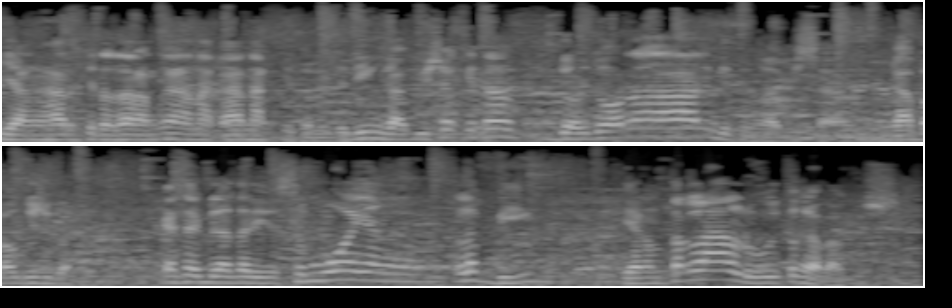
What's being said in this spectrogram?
yang harus kita tanamkan anak-anak gitu loh. Jadi nggak bisa kita jor-joran gitu nggak bisa. Nggak bagus juga. Kayak saya bilang tadi semua yang lebih yang terlalu itu nggak bagus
